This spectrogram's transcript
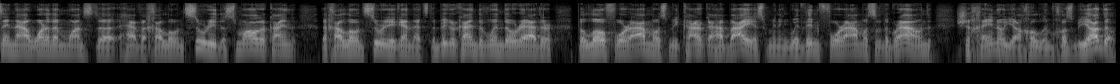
say now one of them wants to have a chalon suri, the smaller kind, the chalon suri again, that's the bigger kind of window rather, below four amos, mikarka habayis, meaning within four amos of the ground, limchos biyado.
